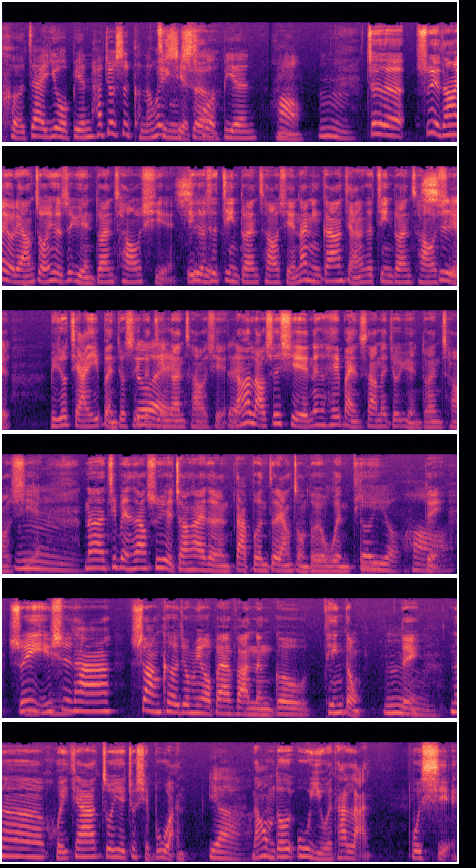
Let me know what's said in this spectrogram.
可在右边，他就是可能会写错边，哈，嗯，这个书写障碍有两种，一个是远端抄写，一个是近端抄写。那您刚刚讲那个近端抄写，比如甲乙本就是一个近端抄写，然后老师写那个黑板上那就远端抄写。那基本上书写障碍的人，大部分这两种都有问题，都有哈。对，所以于是他上课就没有办法能够听懂，对，那回家作业就写不完。呀。然后我们都误以为他懒不写。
